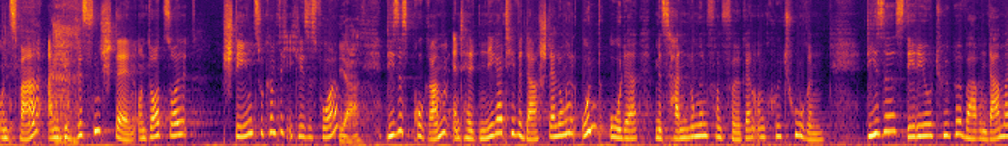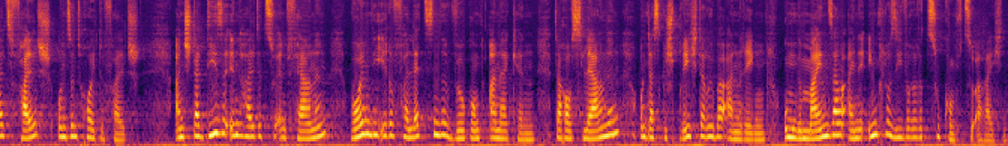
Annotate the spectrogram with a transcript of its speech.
Und zwar an gewissen Stellen. Und dort soll stehen zukünftig, ich lese es vor. Ja. Dieses Programm enthält negative Darstellungen und oder Misshandlungen von Völkern und Kulturen. Diese Stereotype waren damals falsch und sind heute falsch. Anstatt diese Inhalte zu entfernen, wollen wir ihre verletzende Wirkung anerkennen, daraus lernen und das Gespräch darüber anregen, um gemeinsam eine inklusivere Zukunft zu erreichen.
